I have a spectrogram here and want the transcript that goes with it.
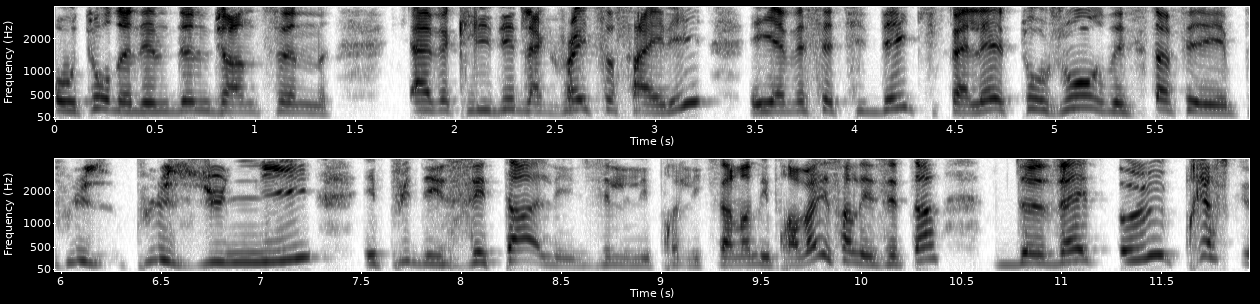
autour de Lyndon Johnson avec l'idée de la Great Society. Et il y avait cette idée qu'il fallait toujours des États plus plus unis et puis des États les l'équivalent des provinces hein, les États devaient eux presque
